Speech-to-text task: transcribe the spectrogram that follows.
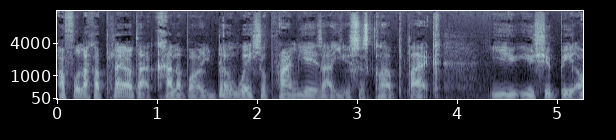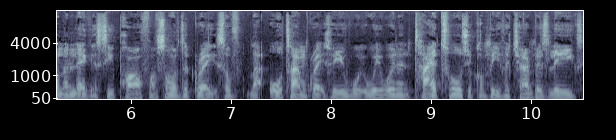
I feel like a player of that caliber, you don't waste your prime years at a useless club. Like you, you should be on a legacy path of some of the greats of like all time greats. Where you, we winning titles, you compete for Champions Leagues,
